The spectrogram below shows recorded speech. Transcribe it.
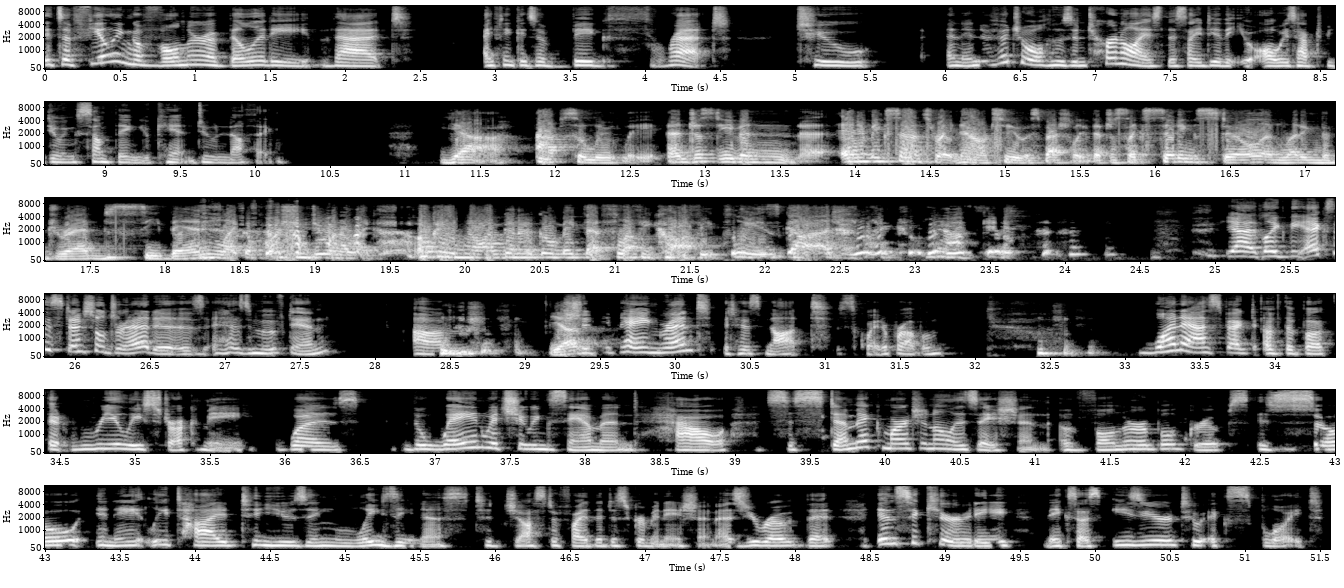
it's a feeling of vulnerability that I think is a big threat to an individual who's internalized this idea that you always have to be doing something, you can't do nothing. Yeah, absolutely. And just even, and it makes sense right now too, especially that just like sitting still and letting the dread seep in. Like, of course you do want to like, okay, no, I'm going to go make that fluffy coffee. Please, God. like, yeah. yeah, like the existential dread is, has moved in. Um, yeah. Should be paying rent. It has not. It's quite a problem. One aspect of the book that really struck me was the way in which you examined how systemic marginalization of vulnerable groups is so innately tied to using laziness to justify the discrimination. As you wrote, that insecurity makes us easier to exploit.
